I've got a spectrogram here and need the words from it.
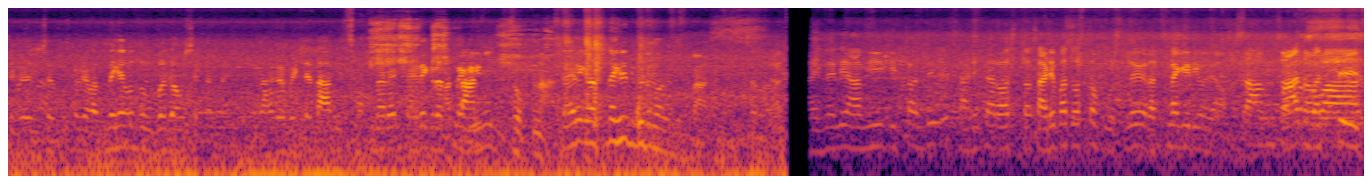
सगळं विचार करतो रत्नागिरीमध्ये उभं जाऊ शकत नाही. जागा भेटल्या तर आम्ही झोपणार आहे. डायरेक्ट रत्नागिरी झोपणार. डायरेक्ट रत्नागिरीत मारू फायनली आम्ही किती वाजले साडेचार वाजता साडेपाच वाजता पोहोचलोय रत्नागिरीमध्ये. बत्तीस.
